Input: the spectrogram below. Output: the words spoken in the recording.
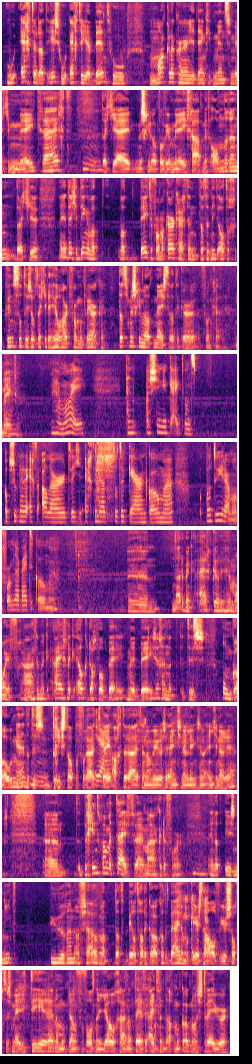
hoe echter dat is, hoe echter jij bent, hoe makkelijker je denk ik mensen met je meekrijgt. Hmm. Dat jij misschien ook wel weer meegaat met anderen. Dat je, nou ja, dat je dingen wat, wat beter voor elkaar krijgt en dat het niet altijd gekunsteld is of dat je er heel hard voor moet werken. Dat is misschien wel het meeste wat ik ervan krijg, meekrijg. Ja, mooi. En als je nu kijkt, want op zoek naar de echte Allard... weet je, echt inderdaad tot de kern komen... wat doe je daar allemaal voor om daarbij te komen? Ehm, nou, daar ben ik eigenlijk een heel mooie vraag. Daar ben ik eigenlijk elke dag wel bij, mee bezig. En het, het is ongoing, hè? Dat is Hmm. drie stappen vooruit, Ja. twee achteruit en dan weer eens eentje naar links en dan eentje naar rechts. Ehm, het begint gewoon met tijd vrijmaken ervoor. En dat is niet uren of zo. Want dat beeld had ik er ook altijd bij. Dan moet ik eerst een half uur s ochtends mediteren. En dan moet ik dan vervolgens naar yoga. En dan tegen het eind van de dag moet ik ook nog eens twee uur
